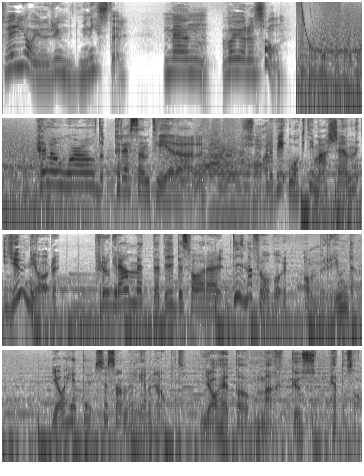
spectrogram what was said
Sverige har ju en rymdminister. Men vad gör en sån? Hello World presenterar Har vi åkt i Mars än Junior? Programmet där vi besvarar dina frågor om rymden. Jag heter Susanna Levenhaupt. Jag heter Marcus Pettersson.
